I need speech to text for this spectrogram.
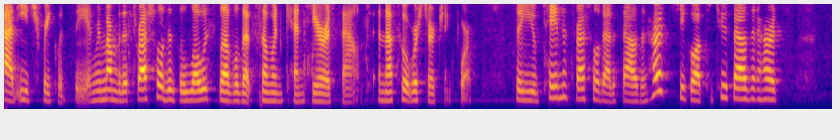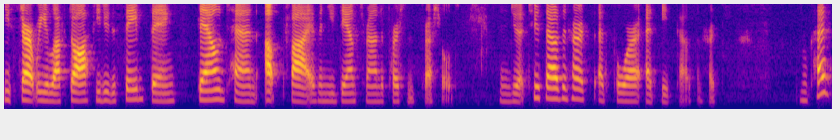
at each frequency. And remember, the threshold is the lowest level that someone can hear a sound, and that's what we're searching for. So you obtain the threshold at 1000 hertz, you go up to 2000 hertz, you start where you left off, you do the same thing, down 10, up 5, and you dance around a person's threshold. And you do it at 2000 hertz, at 4, at 8000 hertz. Okay?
